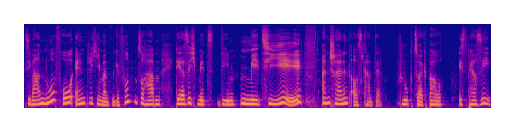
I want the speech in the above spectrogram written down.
Sie waren nur froh, endlich jemanden gefunden zu haben, der sich mit dem Metier anscheinend auskannte. Flugzeugbau ist per se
